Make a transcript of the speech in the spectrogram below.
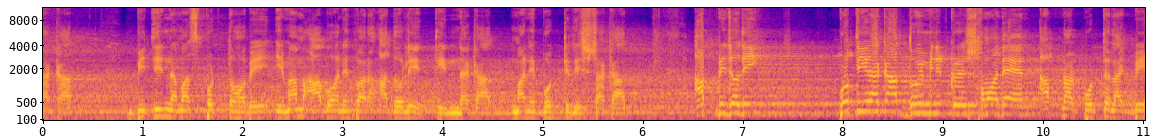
রাকাত। বিতির নামাজ পড়তে হবে ইমাম আবু হানিফার আদলে তিন রাকাত মানে বত্রিশ রাকাত। আপনি যদি প্রতি রাকাত দুই মিনিট করে সময় দেন, আপনার পড়তে লাগবে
